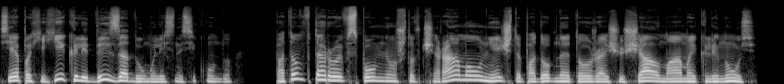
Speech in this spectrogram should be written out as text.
Все похихикали, да и задумались на секунду. Потом второй вспомнил, что вчера, мол, нечто подобное тоже ощущал, мамой клянусь.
